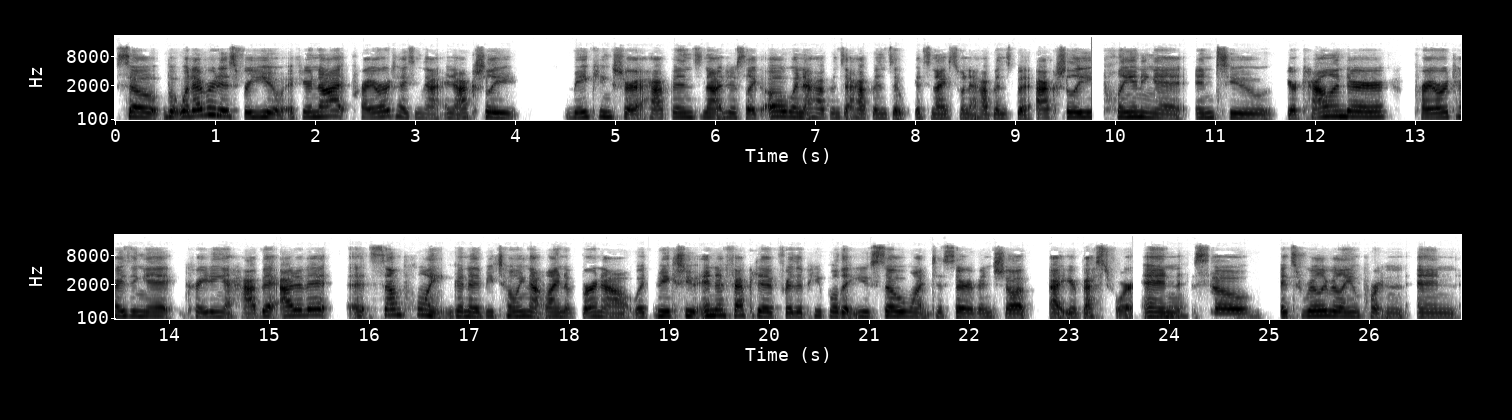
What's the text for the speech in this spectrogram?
So, but whatever it is for you, if you're not prioritizing that and actually making sure it happens, not just like, oh, when it happens, it happens, it, it's nice when it happens, but actually planning it into your calendar, prioritizing it, creating a habit out of it, at some point going to be towing that line of burnout, which makes you ineffective for the people that you so want to serve and show up at your best for. And so it's really, really important. And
